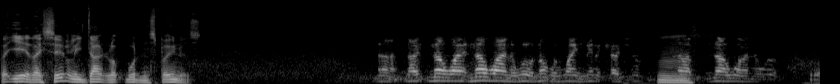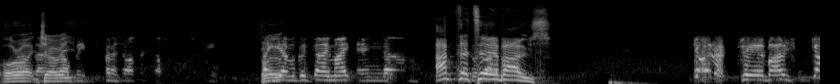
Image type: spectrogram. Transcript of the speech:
but yeah, they certainly don't look wooden spooners. No, no, no way, no way in the world. Not with Wayne Bennett coaching them. Hmm. No, no way in the world. All right, They- Joey. they'll finished, I think they'll- Hey, you have a good day, mate, and um, Up the and good turbos. Go to turbos. Go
